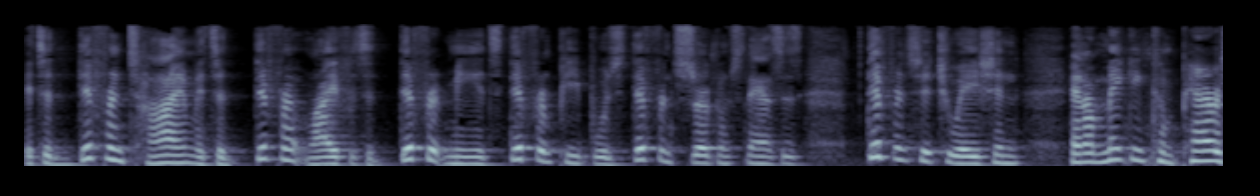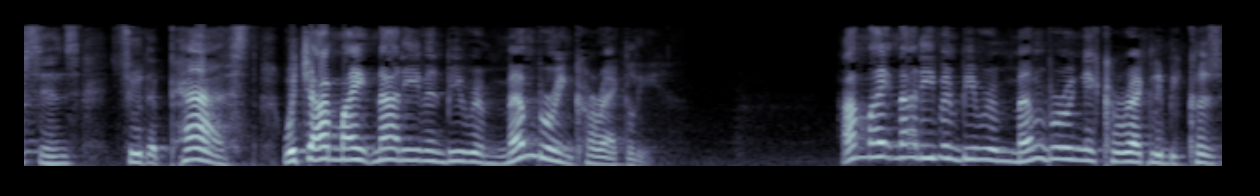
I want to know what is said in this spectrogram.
It's a different time. It's a different life. It's a different me. It's different people. It's different circumstances, different situation. And I'm making comparisons to the past, which I might not even be remembering correctly. I might not even be remembering it correctly because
